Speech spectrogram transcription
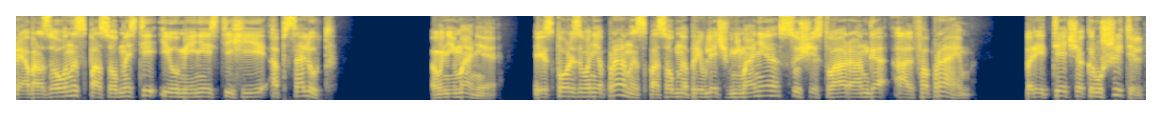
Преобразованы способности и умения стихии Абсолют. Внимание! Использование праны способно привлечь внимание существа ранга Альфа-Прайм. Предтеча-крушитель,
